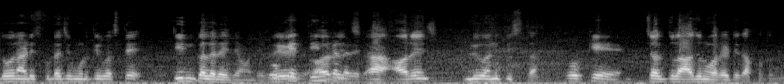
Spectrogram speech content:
दोन अडीच फुटाची मूर्ती बसते तीन कलर आहे याच्यामध्ये. हा ऑरेंज ब्ल्यू आणि पिस्ता. ओके. चल तुला अजून व्हरायटी दाखवतो मी.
